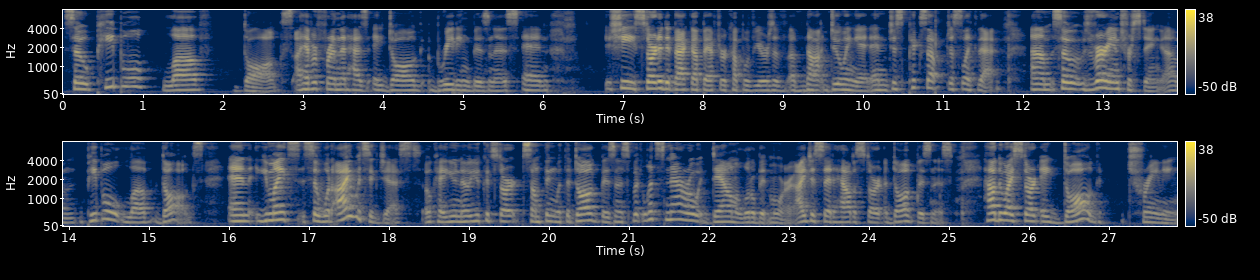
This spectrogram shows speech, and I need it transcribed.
So people love dogs. I have a friend that has a dog breeding business and she started it back up after a couple of years of, of not doing it and just picks up just like that. Um, so it was very interesting. Um, people love dogs. And you might, so what I would suggest, okay, you know, you could start something with the dog business, but let's narrow it down a little bit more. I just said how to start a dog business. How do I start a dog training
